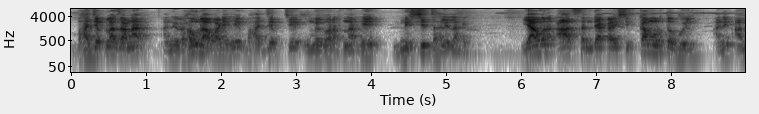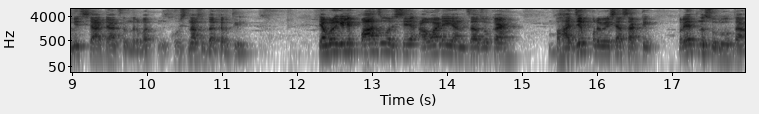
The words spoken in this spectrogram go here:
भाजपला जाणार आणि राहुल आवाडे हे भाजपचे उमेदवार असणार हे निश्चित झालेलं आहे. यावर आज संध्याकाळी शिक्कामोर्तब होईल आणि अमित शहा त्या संदर्भात घोषणासुद्धा करतील. त्यामुळे गेले पाच वर्षे आवाडे यांचा जो काय भाजप प्रवेशासाठी प्रयत्न सुरू होता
